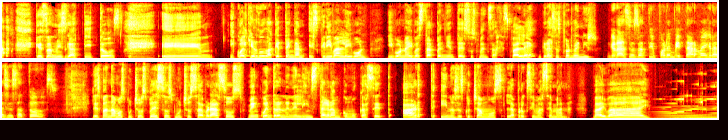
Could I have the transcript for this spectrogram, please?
que son mis gatitos. Eh, y cualquier duda que tengan, escríbanle a Ivonne. Ivonne ahí va a estar pendiente de sus mensajes, ¿vale? Gracias por venir. Gracias a ti por invitarme y gracias a todos. Les mandamos muchos besos, muchos abrazos. Me encuentran en el Instagram como Cassette Art y nos escuchamos la próxima semana. Bye bye.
